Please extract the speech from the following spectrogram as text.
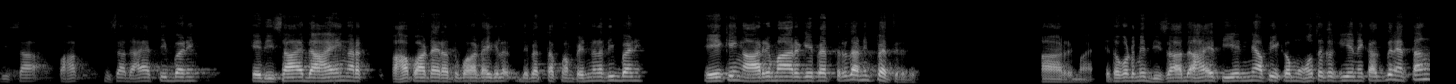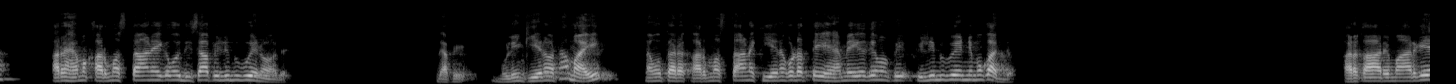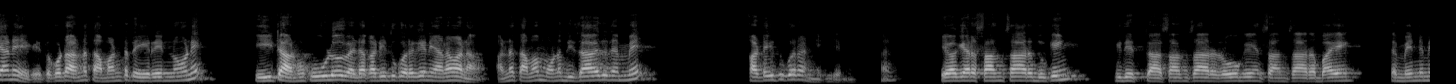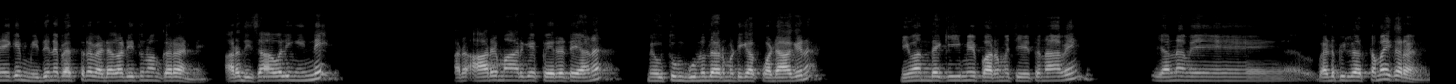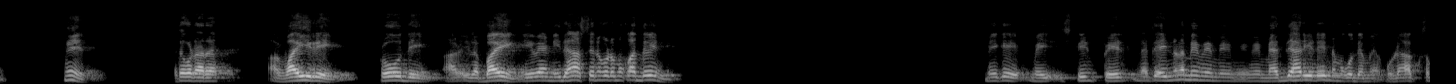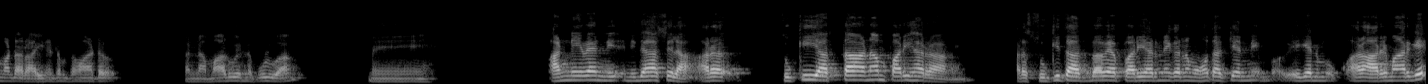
දිසා පහක් දිසා 10ක් තිබ්බනේ. ඒ දිසා 10න් අර කහ පාටයි රතු පාටයි කියලා දෙපැත්තක් මම පෙන්නලා තිබ්බනේ. ඒකෙන් ආර්ය මාර්ගයේ පැත්තටද අනිත් පැත්තටද? ආර්ය මාර්ගය. එතකොට මේ දිසා 10 තියෙන්නේ අපි එක මොහොතක කියන එකක්ද නැත්නම් අර හැම කර්මස්ථානයකම දිසා පිළිබිඹු වෙනවද? දැන් අපි මුලින් කියනවා තමයි. නමුත් අර කර්මස්ථාන කියනකොටත් ඒ හැම එකකම පිළිබිඹු වෙන්නේ මොකද්ද? අර කාර්ය මාර්ගයේ යන්නේක. එතකොට අන්න Tamanට තේරෙන්න ඕනේ ඊට අනුකූලව වැඩ කටයුතු කරගෙන යනවා නම් අන්න Taman මොන දිශාවේද දැන් මේ කටයුතු කරන්නේ කියන එක. ඒ වගේ අර සංසාර දුකෙන් මිදෙත්වා සංසාර රෝගයෙන් සංසාර බයෙන් දැන් මෙන්න මේකෙන් මිදෙන පැත්තට වැඩ කටයුතු නම් කරන්නේ. අර දිශාවලින් ඉන්නේ අර ආර්ය මාර්ගයේ පෙරට යන මේ උතුම් ගුණධර්ම ටිකක් වඩාගෙන නිවන් දැකීමේ පරම චේතනාවෙන් යන මේ වැඩපිළිවෙලක් තමයි කරන්නේ. නේද? එතකොට අර වෛරයෙන්, ක්‍රෝධයෙන්, අර ඉල බයෙන් ඒවෙන් නිදහස් වෙනකොට මොකද්ද වෙන්නේ? මේකේ මේ ස්ක්‍රීන් පේන්න නැති ඉන්නන මේ මේ මේ මේ මැද්ද හරියට එන්න මොකද මේ ගොඩාක් සමහරට අර අයිනටම සමහරට ගන්න අමාරු වෙන්න පුළුවන් මේ අන්න ඒවෙන් නිදහස් වෙලා අර සුඛී යත්තානම් පරිහරාමි අර සුඛිත අත්භවය පරිහරණය කරන මොහොතක් කියන්නේ ඒ කියන්නේ අර ආර්ය මාර්ගේ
